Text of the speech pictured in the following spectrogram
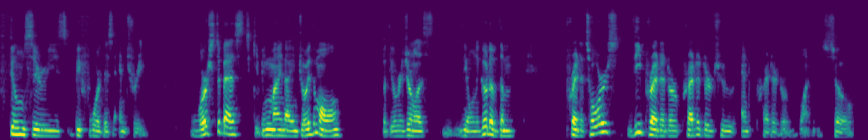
film series before this entry. Worst to best, keeping in mind I enjoy them all, but the original is the only good of them. Predators, The Predator, Predator 2, and Predator 1. So,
